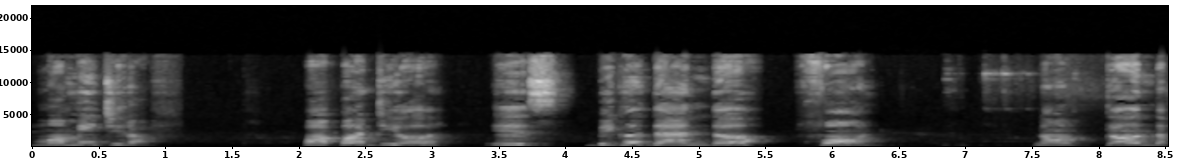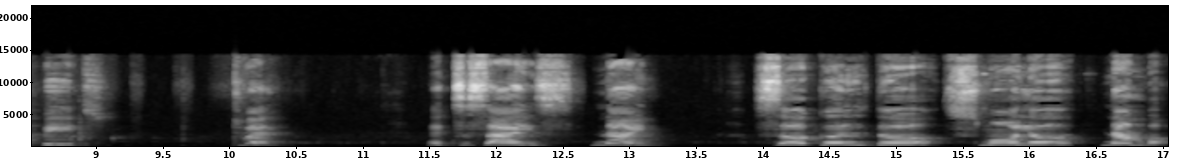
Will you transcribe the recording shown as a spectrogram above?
mummy giraffe. Papa deer is bigger than the fawn. Now turn the page 12. Exercise 9. Circle the smaller number.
